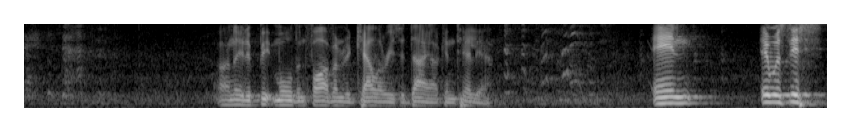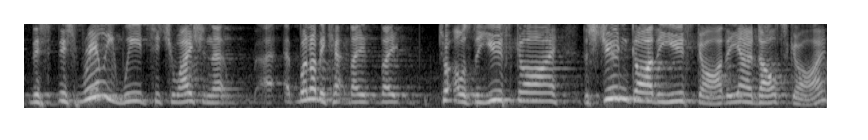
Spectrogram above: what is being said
I need a bit more than 500 calories a day, I can tell you. And it was this, this, this really weird situation that uh, when I became, they, they took, I was the youth guy, the student guy, the youth guy, the young adults guy,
